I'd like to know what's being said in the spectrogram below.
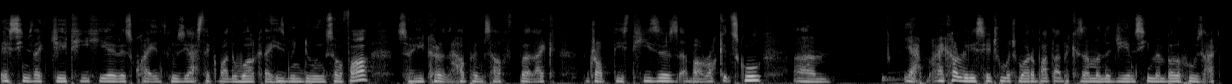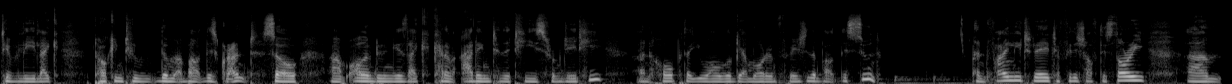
it seems like JT here is quite enthusiastic about the work that he's been doing so far, so he couldn't help himself but like drop these teasers about Rocket School. Um, yeah, I can't really say too much more about that because I'm on the GMC member who's actively like talking to them about this grant. So um, all I'm doing is like kind of adding to the tease from JT and hope that you all will get more information about this soon. And finally, today, to finish off the story, um,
